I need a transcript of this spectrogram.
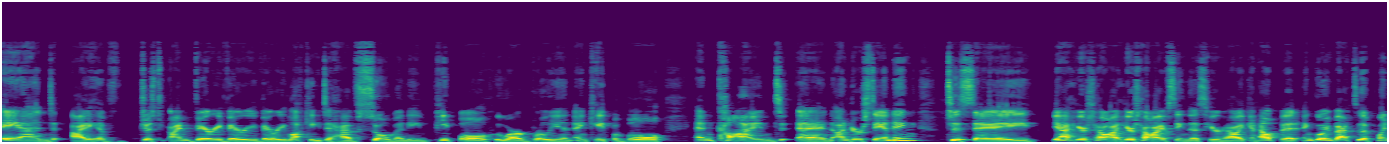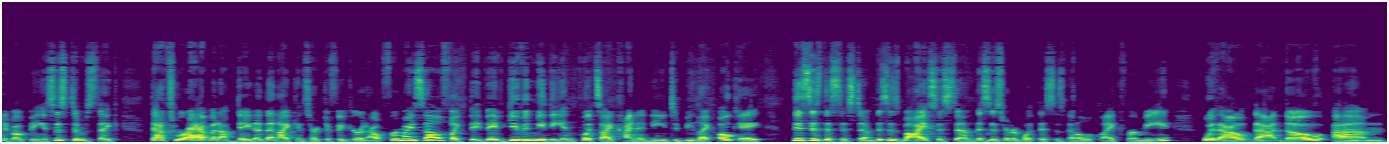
and I have just, I'm very, very, very lucky to have so many people who are brilliant and capable and kind and understanding to say, yeah, here's how I, here's how I've seen this, here how I can help it. And going back to the point about being a systems, like that's where I have enough data, then I can start to figure it out for myself. Like they, have given me the inputs I kind of need to be like, okay, this is the system. This is my system. This mm-hmm. is sort of what this is going to look like for me. Without that though, um,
